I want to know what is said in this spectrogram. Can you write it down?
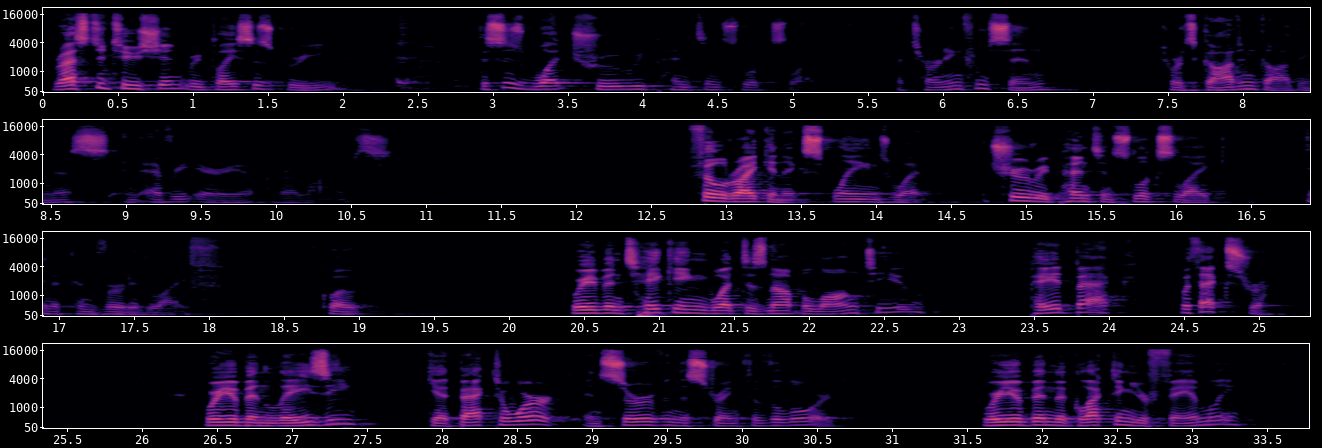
Restitution replaces greed. This is what true repentance looks like a turning from sin towards God and godliness in every area of our lives. Phil Ryken explains what true repentance looks like in a converted life. Quote, where you've been taking what does not belong to you, pay it back with extra. Where you've been lazy, get back to work and serve in the strength of the Lord. Where you've been neglecting your family,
